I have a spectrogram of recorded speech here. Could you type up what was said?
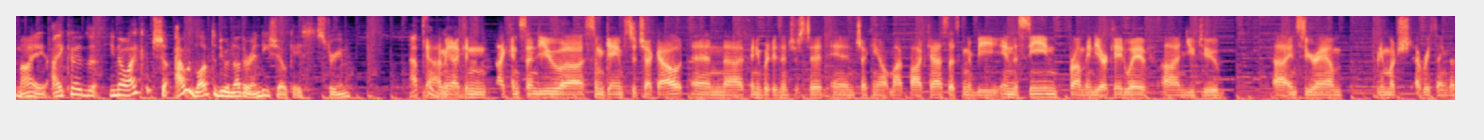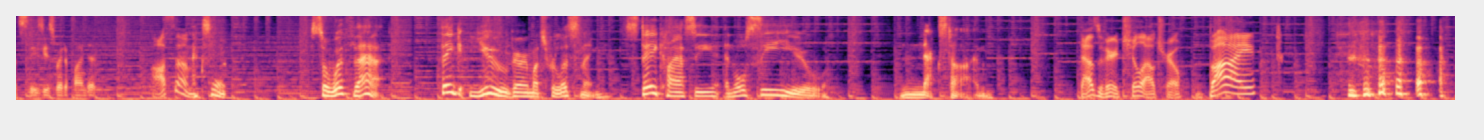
My, I could, you know, I could, sh- I would love to do another indie showcase stream. Absolutely. Yeah, I mean, I can I can send you uh, some games to check out, and uh, if anybody's interested in checking out my podcast, that's going to be in the scene from Indie Arcade Wave on YouTube, uh, Instagram, pretty much everything. That's the easiest way to find it. Awesome. Excellent. So, with that, thank you very much for listening. Stay classy, and we'll see you next time. That was a very chill outro. Bye.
